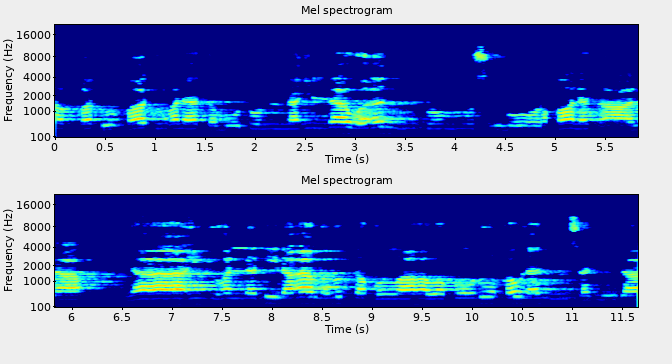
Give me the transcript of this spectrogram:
حق ولا تموتن إلا وأنتم مسلمون. وقال تعالى يا أيها الذين آمنوا اتقوا الله وقولوا قولا سديدا.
